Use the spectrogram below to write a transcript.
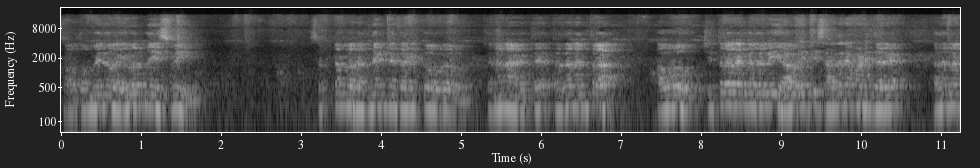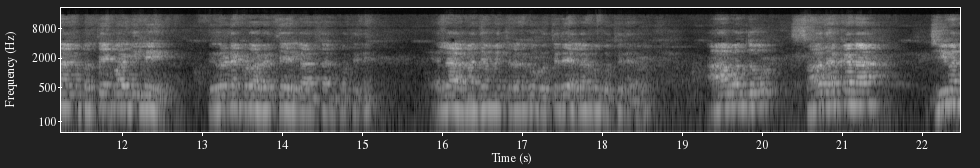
ಸಾವಿರದ ಒಂಬೈನೂರ ಐವತ್ತನೇ ಇಸ್ವಿ ಸೆಪ್ಟೆಂಬರ್ ಹದಿನೆಂಟನೇ ತಾರೀಕು ಅವರು ಜನನ ಆಗುತ್ತೆ. ತದನಂತರ ಅವರು ಚಿತ್ರರಂಗದಲ್ಲಿ ಯಾವ ರೀತಿ ಸಾಧನೆ ಮಾಡಿದ್ದಾರೆ ಅದನ್ನು ನಾನು ಪ್ರತ್ಯೇಕವಾಗಿ ಇಲ್ಲಿ ವಿವರಣೆ ಕೊಡೋ ಅಗತ್ಯ ಇಲ್ಲ ಅಂತ ಅನ್ಕೋತೀನಿ. ಎಲ್ಲ ಮಾಧ್ಯಮ ಮಿತ್ರರಿಗೂ ಗೊತ್ತಿದೆ, ಎಲ್ಲರಿಗೂ ಗೊತ್ತಿದೆ ಅವರು ಆ ಒಂದು ಸಾಧಕನ ಜೀವನ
